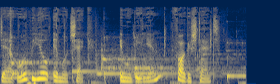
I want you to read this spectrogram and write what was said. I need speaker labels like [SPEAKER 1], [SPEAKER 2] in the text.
[SPEAKER 1] Der Urbio Immocheck. Immobilien vorgestellt.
